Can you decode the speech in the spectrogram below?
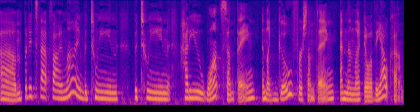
Um, but it's that fine line between between how do you want something and like go for something and then let go of the outcome.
